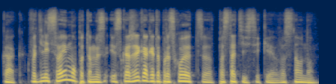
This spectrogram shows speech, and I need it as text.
Как? Поделись своим опытом и, и скажи, как это происходит э, по статистике в основном.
